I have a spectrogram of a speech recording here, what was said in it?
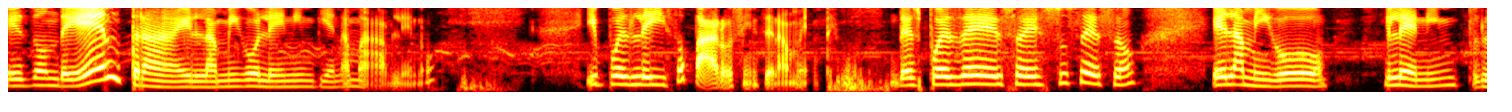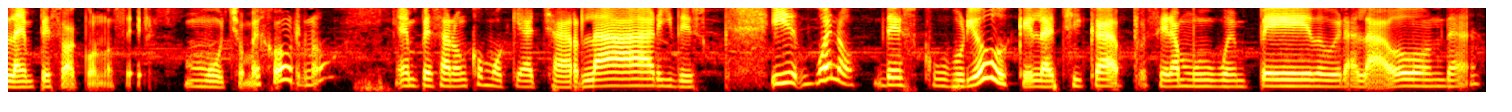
es donde entra el amigo Lenin bien amable, ¿no? Y pues le hizo paro, sinceramente. Después de ese suceso, el amigo Lenin pues la empezó a conocer mucho mejor, ¿no? Empezaron como que a charlar y, y bueno, descubrió que la chica pues era muy buen pedo, era la onda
